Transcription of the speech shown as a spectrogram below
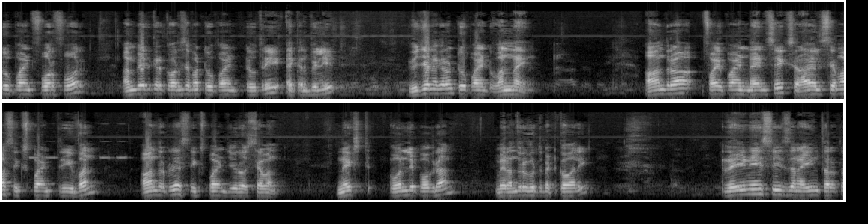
two point four four Ambedkar Konaseema two point two three I can believe Vizianagaram two point one nine Andhra five point nine six Rayalaseema six point three one Andhra Pradesh six point zero seven next only program మీరందరూ గుర్తుపెట్టుకోవాలి. రెయినీ సీజన్ అయిన తర్వాత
